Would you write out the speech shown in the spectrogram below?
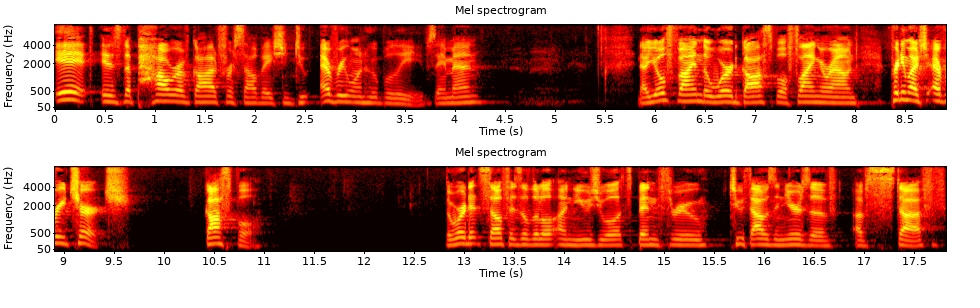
it is the power of God for salvation to everyone who believes. Amen. Now, you'll find the word gospel flying around pretty much every church. Gospel. The word itself is a little unusual. It's been through 2,000 years of, of stuff.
